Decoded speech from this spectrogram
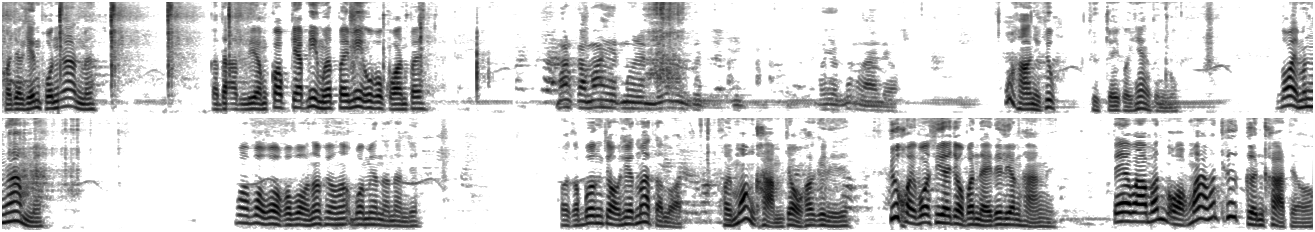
ขอยอยากเห็นผลงานไหมกระดาษเหลี่ยมกรอบแก๊บมีเหมือนไปมีอุปกรณ์ไป มันก็มาเฮ็ดมือนั่นเด้อมันก็สิมาอยากทั้งหลายแล้วโอ้หานี่คือถือใจก่อยแห้งตัวนี้ไหมร้อยมันงามไหมว่าว่าว่าก็ว่าเนาะเพียวเนาะบ่แม่นอันนั้นเด้ข่อยก็เบิ่งเจ้าเฮ็ดมาตลอดข่อยมองขามเจ้าคักอีหลีเด้คือข่อยบ่เสียเจ้าปานใดได้เลี้ยงหางนี่แต่ว่ามันออกมา มันคือเกินขาดแต่เอา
